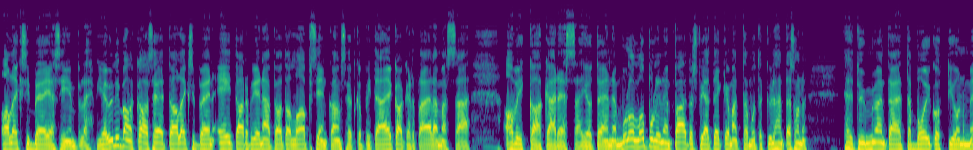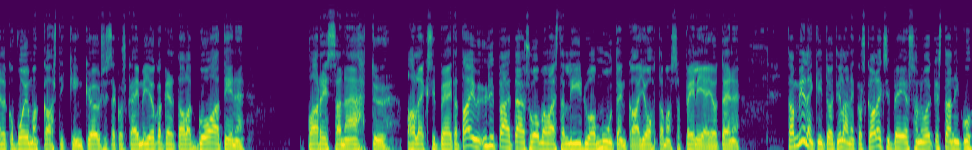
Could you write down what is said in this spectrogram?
Aleksi B ja Simple. Ja ylimalkaa se, että Aleksi B ei tarvi enää pelata lapsien kanssa, jotka pitää eka kertaa elämässään avikkaa kädessä. Joten mulla on lopullinen päätös vielä tekemättä, mutta kyllähän tässä on, täytyy myöntää, että boikotti on melko voimakkaastikin köysissä, koska ei me joka kerta olla Goatin parissa nähty Aleksi B tai ylipäätään suomalaista liidua muutenkaan johtamassa peliä, joten Tämä on mielenkiintoinen tilanne, koska Aleksi B ei ole oikeastaan niin kuin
